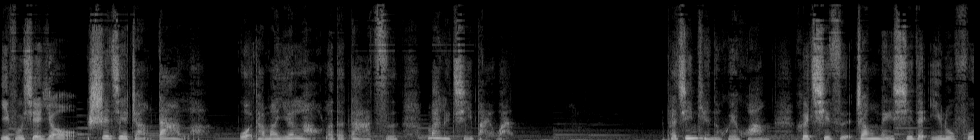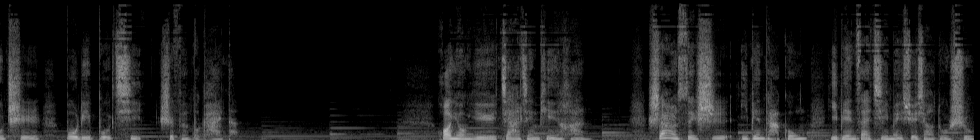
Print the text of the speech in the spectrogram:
一幅写有“世界长大了，我他妈也老了”的大字卖了几百万。他今天的辉煌和妻子张梅溪的一路扶持、不离不弃是分不开的。黄永玉家境贫寒，十二岁时一边打工一边在集美学校读书。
